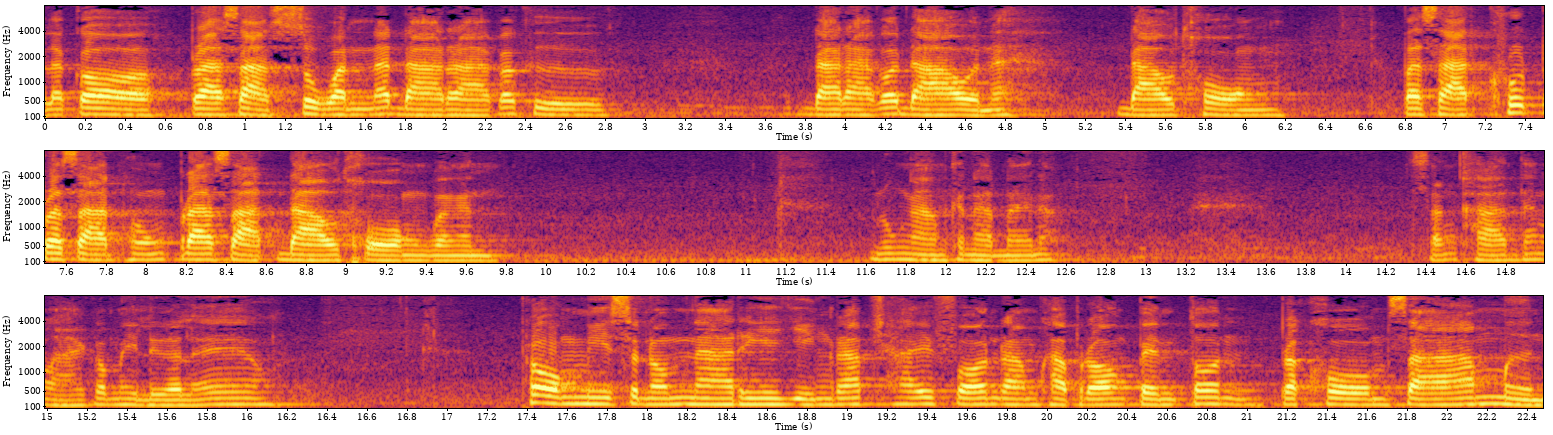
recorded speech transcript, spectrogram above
แล้วก็ปราศาสตร์สุวรรณดาราก็คือดาราก็ดาวนะดาวทอง ปราศาสตร์ครุฑปราศาสตร์หงปราศาสตร์ดาวทองว่างั้นลูกงามขนาดไหนนะสังขารทั้งหลายก็ไม่เหลือแล้ว พระองค์มีสนมนารีหญิงรับใช้ฟ้อนรำขับร้องเป็นต้น ประโคมสามหมื่น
